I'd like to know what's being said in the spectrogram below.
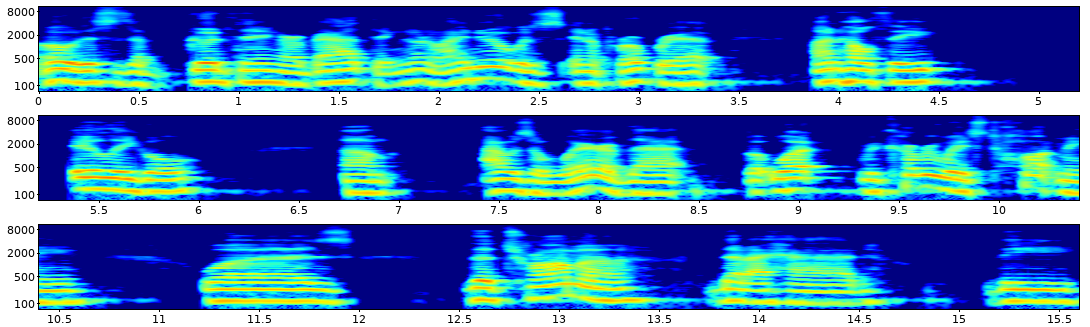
oh this is a good thing or a bad thing. No, no, I knew it was inappropriate, unhealthy, illegal. Um, I was aware of that, but what Recovery Ways taught me was the trauma that I had, the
